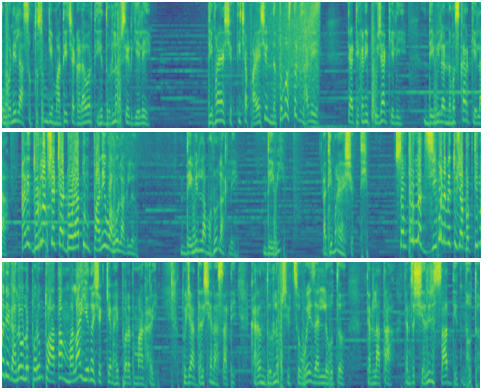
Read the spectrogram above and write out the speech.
वणीला सप्तसुंगी मातेच्या गडावरती हे दुर्लभ शेठ गेले. दिमाया शक्तीच्या पायाशी नतमस्तक झाले. त्या ठिकाणी पूजा केली देवीला नमस्कार केला आणि दुर्लभ शेठच्या डोळ्यातून पाणी वाहू लागलं. देवीला म्हणू लागले देवी अधिमाया शक्ती संपूर्ण जीवन मी तुझ्या भक्तीमध्ये घालवलं परंतु आता मला येणं शक्य नाही परत माघारी. तुझ्या दर्शनासाठी कारण दुर्लभ वय झालेलं होतं. त्यांना आता त्यांचं शरीर साथ देत नव्हतं.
